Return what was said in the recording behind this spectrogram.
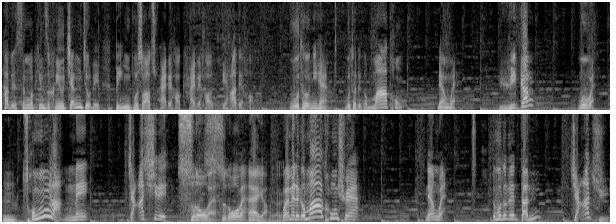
他对生活品质很有讲究的，并不是他穿得好、开得好、嗲得好。屋头你看，屋头那个马桶两万，浴缸五万，嗯，冲浪的加起的十多万十多万。哎要要，外面那个马桶圈两万，屋头的灯、家具，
